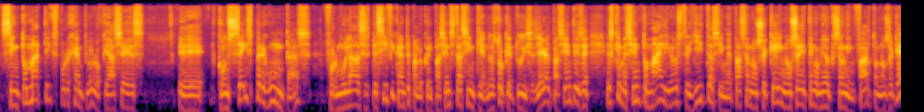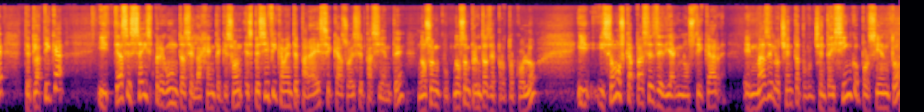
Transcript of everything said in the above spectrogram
Symptomatics, por ejemplo, lo que hace es eh, con seis preguntas formuladas específicamente para lo que el paciente está sintiendo. Esto que tú dices, llega el paciente y dice, es que me siento mal y veo estrellitas y me pasa no sé qué y no sé, y tengo miedo que sea un infarto, no sé qué, te platica y te hace seis preguntas en la gente que son específicamente para ese caso, ese paciente, no son, no son preguntas de protocolo, y, y somos capaces de diagnosticar en más del 80, 85%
